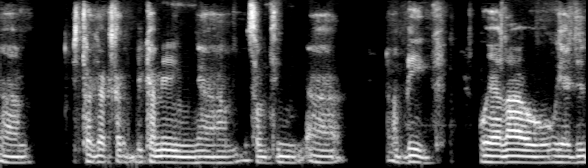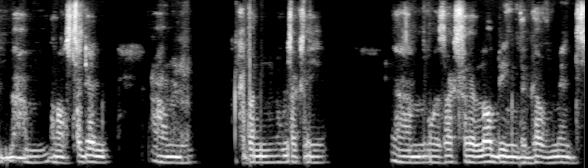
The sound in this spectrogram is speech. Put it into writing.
um, started actually becoming um, something uh, uh, big. Where now we had um, an Australian um, company which actually um, was actually lobbying the government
